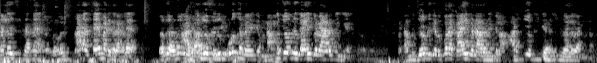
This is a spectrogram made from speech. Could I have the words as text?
நல்ல விஷயம் தானே? ஆனா செய்ய மாட்டேங்கிறாங்களே? கொடுக்க நினைக்கிறோம். நம்ம ஜோபிக்கு காலி பண்ண ஆரம்பிங்க. ஆமா. இப்ப நம்ம ஜோபிக்கு எடுக்க போற காலி பண்ண ஆரம்பிக்கலாம். அடுத்த ஜோபிக்கு எனக்கு வேலை வேணும்.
